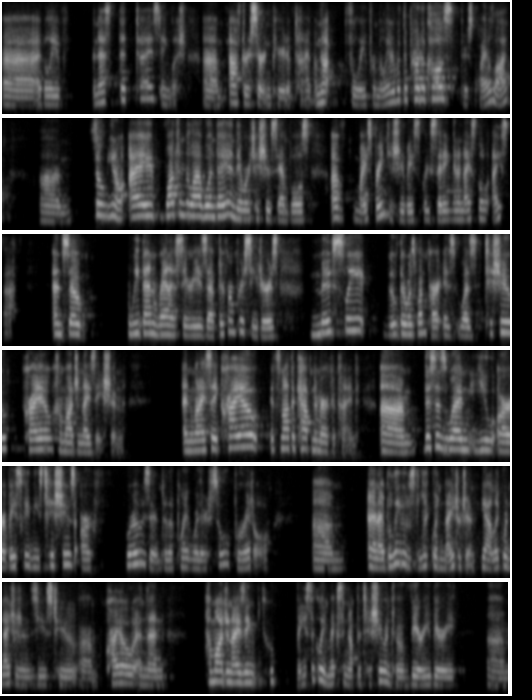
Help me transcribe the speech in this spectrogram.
uh, I believe, anesthetized English um, after a certain period of time. I'm not fully familiar with the protocols. There's quite a lot. Um, so, you know, I walked into the lab one day and there were tissue samples of mice brain tissue basically sitting in a nice little ice bath. And so we then ran a series of different procedures. Mostly, there was one part is was tissue cryo homogenization. And when I say cryo, it's not the Captain America kind. Um, this is when you are basically these tissues are frozen to the point where they're so brittle. Um, and I believe it was liquid nitrogen. Yeah, liquid nitrogen is used to um, cryo and then homogenizing, basically mixing up the tissue into a very, very um,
